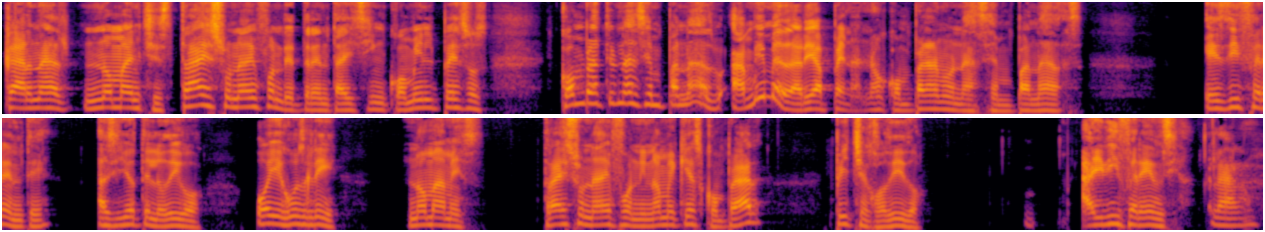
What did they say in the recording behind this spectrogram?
carnal, no manches, traes un iPhone de 35 mil pesos, cómprate unas empanadas. A mí me daría pena no comprarme unas empanadas. Es diferente, así yo te lo digo, oye, Gusgri, no mames, traes un iPhone y no me quieres comprar, pinche jodido. Hay diferencia. Claro.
